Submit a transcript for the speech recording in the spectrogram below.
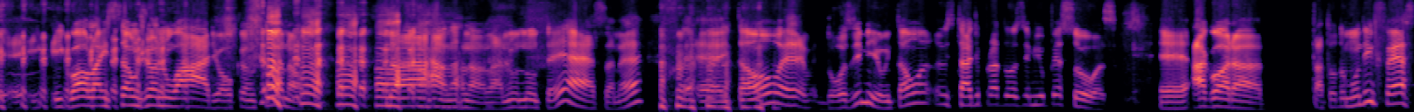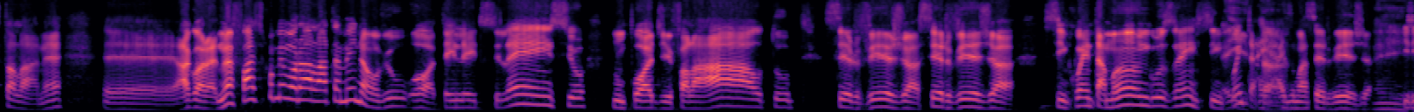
igual lá em São Januário alcançou, não. Não, não, não, não, não, não tem essa, né? É, é então, é 12 mil. Então, o estádio para 12 mil pessoas. É, agora, tá todo mundo em festa lá, né? É, agora, não é fácil comemorar lá também, não, viu? Ó, tem lei do silêncio, não pode falar alto, cerveja, cerveja 50 mangos, hein? 50 Eita. reais uma cerveja. E,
